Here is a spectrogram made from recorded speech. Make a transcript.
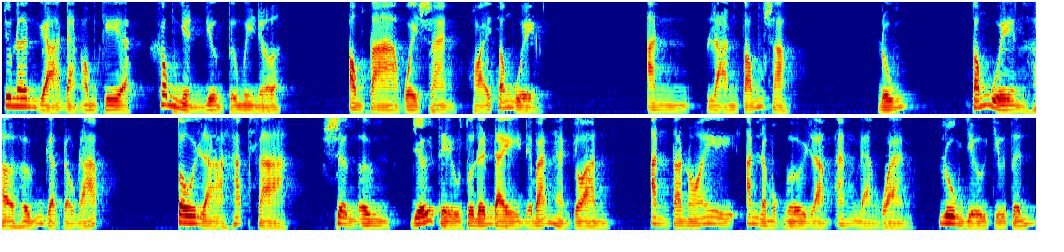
Cho nên gã đàn ông kia không nhìn Dương Tử Mi nữa. Ông ta quay sang hỏi Tống Quyền. Anh là anh Tống sao? Đúng. Tống Quyền hờ hững gật đầu đáp. Tôi là Hắc Xà, Sơn ưng giới thiệu tôi đến đây để bán hàng cho anh. Anh ta nói anh là một người làm ăn đàng hoàng, luôn giữ chữ tín.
